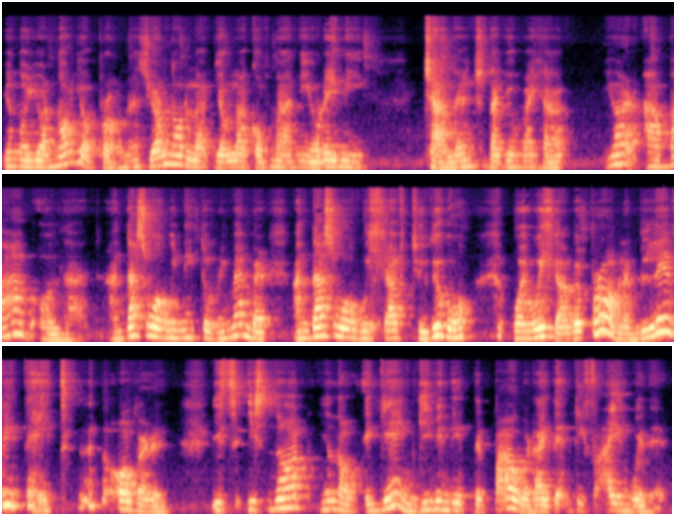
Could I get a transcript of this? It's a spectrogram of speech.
you know, you are not your problems, you are not like your lack of money or any challenge that you might have. You are above all that and that's what we need to remember. And that's what we have to do when we have a problem levitate over it. It's, it's not, you know, again, giving it the power, identifying with it,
